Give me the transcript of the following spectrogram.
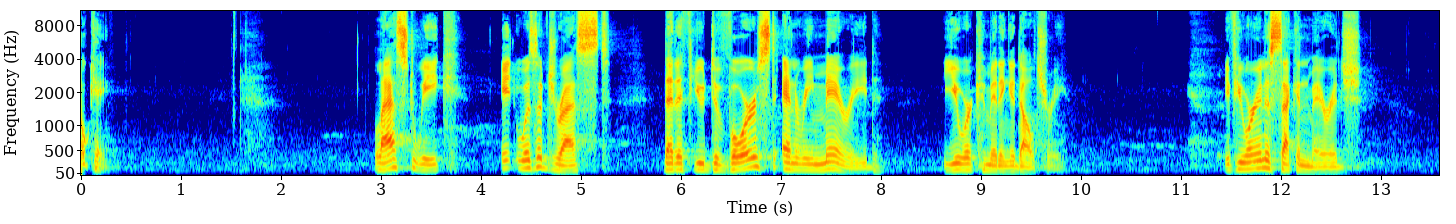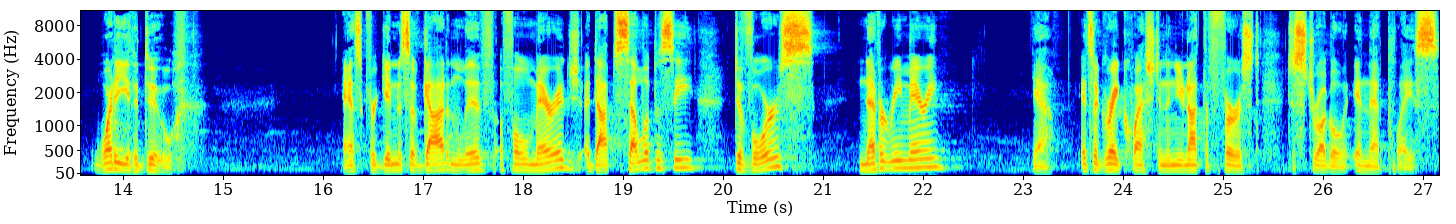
Okay. Last week, it was addressed that if you divorced and remarried, you were committing adultery. If you were in a second marriage, what are you to do? ask forgiveness of God and live a full marriage, adopt celibacy, divorce, never remarry? Yeah, it's a great question, and you're not the first to struggle in that place.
